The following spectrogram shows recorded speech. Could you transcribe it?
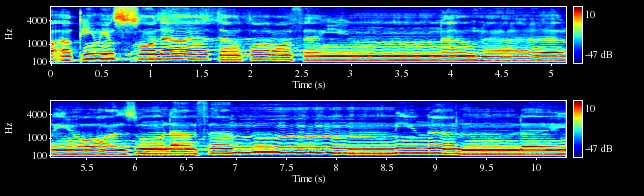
وأقم الصلاة طرفي النهار وزلفا من الليل.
